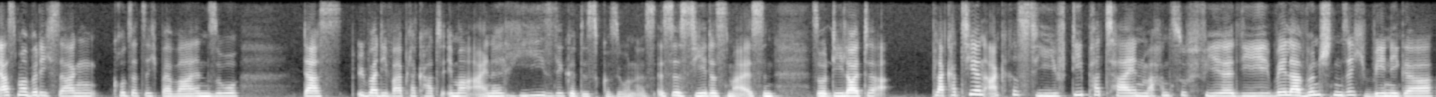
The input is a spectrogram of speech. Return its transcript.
erstmal, würde ich sagen, grundsätzlich bei Wahlen so, dass über die Wahlplakate immer eine riesige Diskussion ist. Es ist jedes Mal, es sind so, die Leute plakatieren aggressiv, die Parteien machen zu viel, die Wähler wünschen sich weniger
